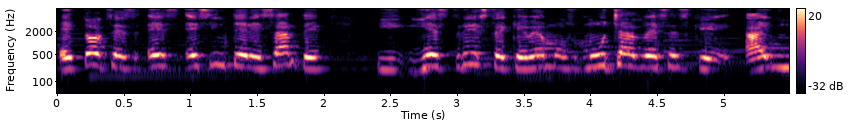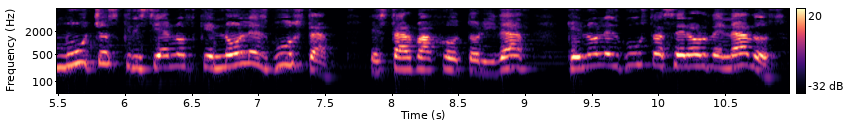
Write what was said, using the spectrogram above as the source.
Entonces es, es interesante y, es triste que vemos muchas veces que hay muchos cristianos que no les gusta estar bajo autoridad, que no les gusta ser ordenados.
